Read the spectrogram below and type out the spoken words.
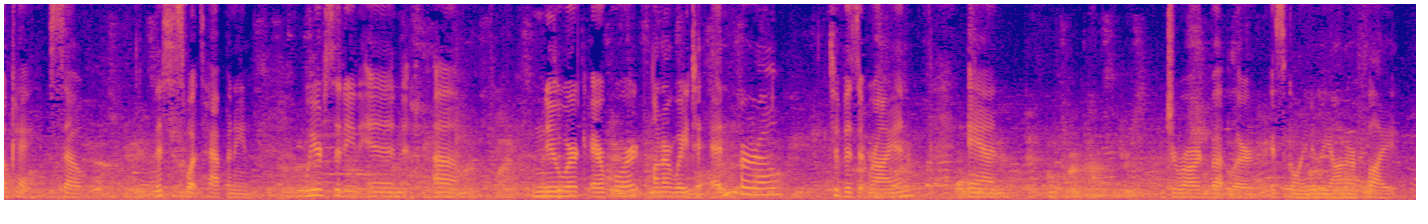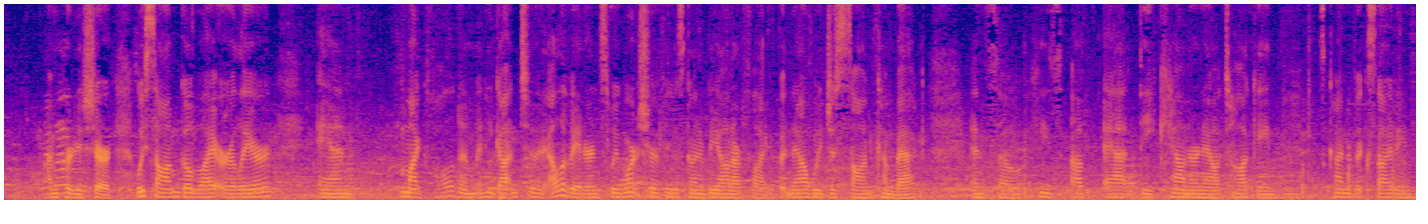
Okay, so this is what's happening. We are sitting in um, Newark Airport on our way to Edinburgh to visit Ryan, and Gerard Butler is going to be on our flight. I'm pretty sure. We saw him go by earlier, and Mike followed him, and he got into an elevator, and so we weren't sure if he was going to be on our flight. But now we just saw him come back, and so he's up at the counter now talking. It's kind of exciting.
